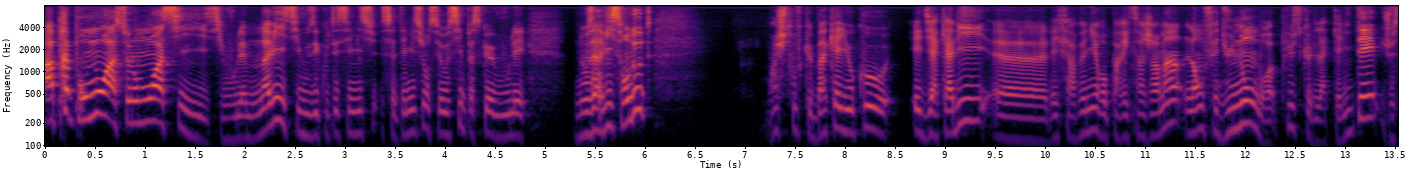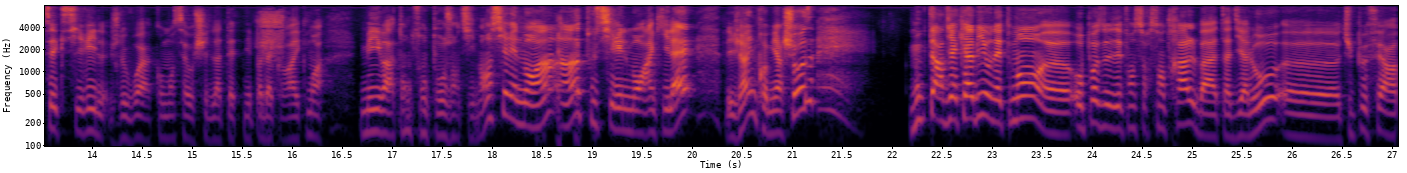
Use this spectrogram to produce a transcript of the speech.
Après, pour moi, selon moi, si, si vous voulez mon avis, si vous écoutez cette émission, c'est aussi parce que vous voulez nos avis sans doute. Moi, je trouve que Bakayoko et Diakabi, euh, les faire venir au Paris Saint-Germain, là, on fait du nombre plus que de la qualité. Je sais que Cyril, je le vois commencer à hocher de la tête, n'est pas d'accord avec moi, mais il va attendre son tour gentiment. Cyril Morin, hein, tout Cyril Morin qu'il est, déjà, une première chose. Mouktar Diakabi, honnêtement, euh, au poste de défenseur central, bah, tu as Diallo, euh, tu, peux faire,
